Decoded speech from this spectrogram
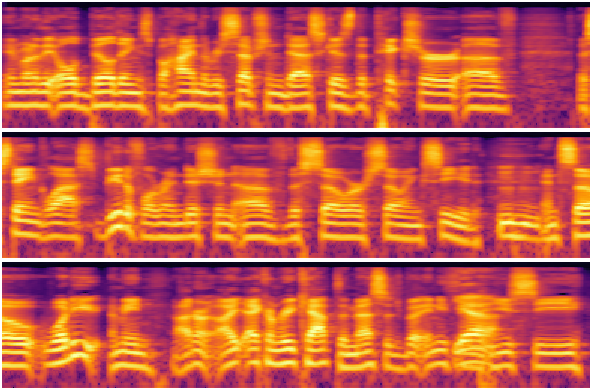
in one of the old buildings behind the reception desk is the picture of a stained glass, beautiful rendition of the sower sowing seed. Mhm. And so, what do you? I mean, I don't. I, I can recap the message, but anything Yeah. that you see,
